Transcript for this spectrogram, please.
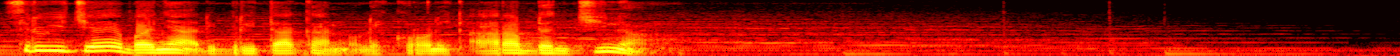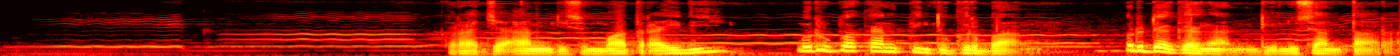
Sriwijaya banyak diberitakan oleh kronik Arab dan Cina Kerajaan di Sumatera ini merupakan pintu gerbang perdagangan di Nusantara.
